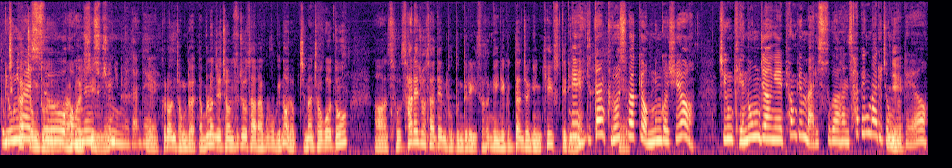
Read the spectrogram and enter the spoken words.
끔찍할 정도라고 할 수 있는 수준입니다. 네. 예, 그런 정도였다. 물론 이제 전수조사라고 보기는 어렵지만 적어도 어, 조- 사례 조사된 부분들에 있어서 굉장히 극단적인 케이스들이 네, 일단 그럴 예. 수밖에 없는 것이요. 지금 개농장의 평균 마리수가 한 400마리 정도 예. 돼요.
